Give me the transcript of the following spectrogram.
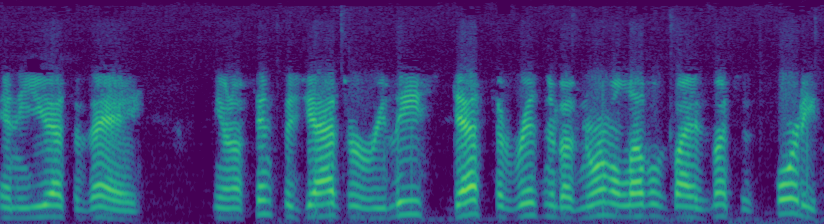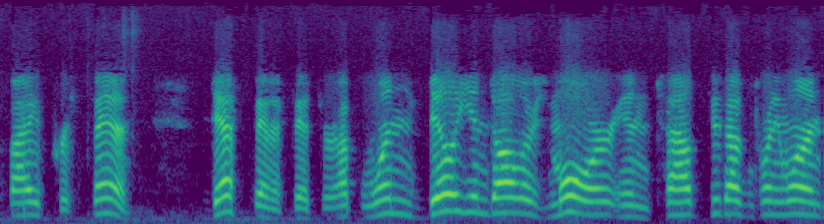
in the U.S. of A. You know, since the jabs were released, deaths have risen above normal levels by as much as 45 percent. Death benefits are up $1 billion more in 2021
